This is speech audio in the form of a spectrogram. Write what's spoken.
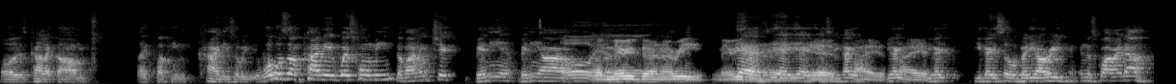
Oh, it's kind of like um, like fucking Kanye. So we- what was um Kanye West homie, the violin chick, Benny, Benny R. Oh, Uh, yeah. Miri Ben-Ari. Mary yeah, Bernari. yeah, yeah, yeah. So you guys, fire, you got, fire. you got, you got yourself a Benny R. in the squad right now.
